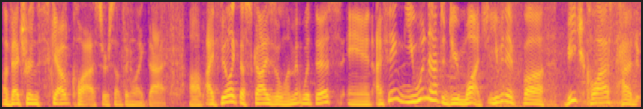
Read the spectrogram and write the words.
a veteran scout class or something like that. Um, I feel like the sky's the limit with this, and I think you wouldn't have to do much. Even if uh, each class had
